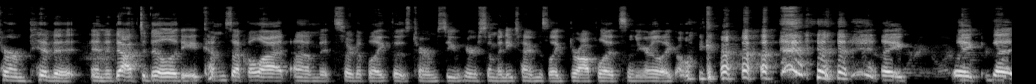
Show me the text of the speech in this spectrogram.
term pivot and adaptability comes up a lot. Um, it's sort of like those terms you hear so many times, like droplets, and you're like, oh my god, like like but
